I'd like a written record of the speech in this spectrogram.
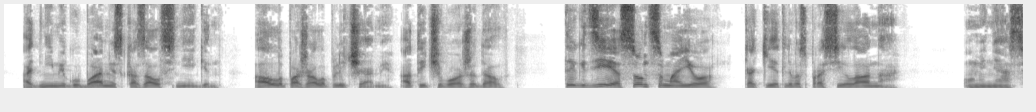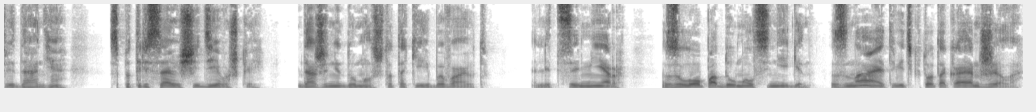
— одними губами сказал Снегин. Алла пожала плечами. «А ты чего ожидал?» «Ты где, солнце мое?» — кокетливо спросила она. «У меня свидание с потрясающей девушкой. Даже не думал, что такие бывают». «Лицемер!» — зло подумал Снегин. «Знает ведь, кто такая Анжела.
